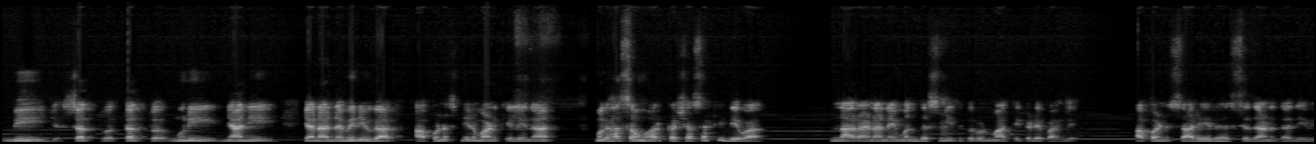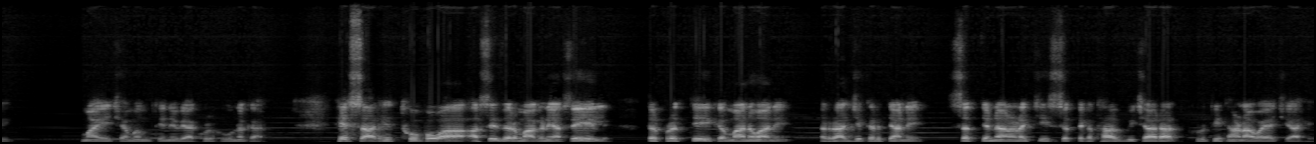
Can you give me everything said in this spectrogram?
बीज सत्व तत्व मुनी ज्ञानी यांना नवीन युगात आपणच निर्माण केले ना? मग हा संहार कशासाठी देवा? नारायणाने मंद स्मित करून मातेकडे पाहिले. आपण सारे रहस्य जाणता देवी. मायेच्या ममतेने व्याकुळ होऊ नका. हे सारे थोपवा असे जर मागणे असेल तर प्रत्येक मानवाने राज्यकर्त्याने सत्यनारायणाची सत्यकथा विचारात कृतीत आणावयाची आहे.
